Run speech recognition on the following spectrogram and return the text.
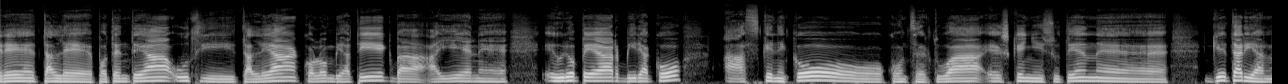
Ere talde potentea, uzi taldea, Kolombiatik, ba, haien e, europear birako azkeneko kontzertua eskaini zuten e, getarian.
